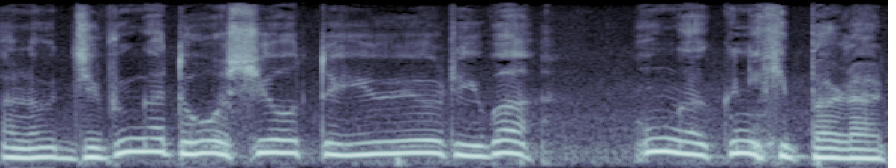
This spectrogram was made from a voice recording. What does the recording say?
あの自分がどうしようというよりは音楽に引っ張られる。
